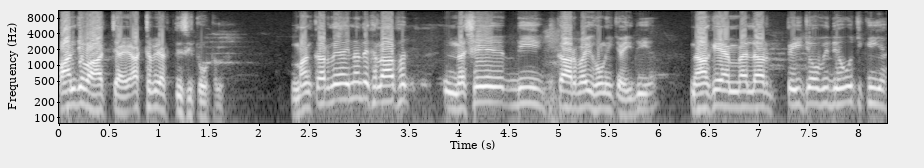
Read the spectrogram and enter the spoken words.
ਪੰਜ ਬਾਅਦ ਚ ਆਏ ਅੱਠ ਵਿਅਕਤੀ ਸੀ ਟੋਟਲ ਮੰਗ ਕਰਦੇ ਆ ਇਹਨਾਂ ਦੇ ਖਿਲਾਫ ਨਸ਼ੇ ਦੀ ਕਾਰਵਾਈ ਹੋਣੀ ਚਾਹੀਦੀ ਆ। ਨਾ ਕਿ ਐਮਐਲਆਰ 23 24 ਦੇ ਉਹ ਚ ਕੀ ਆ।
